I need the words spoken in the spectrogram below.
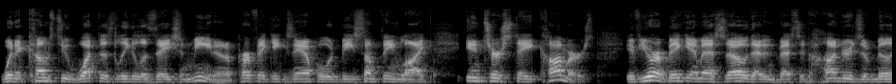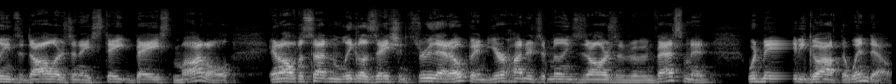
when it comes to what does legalization mean. And a perfect example would be something like interstate commerce. If you're a big MSO that invested hundreds of millions of dollars in a state based model, and all of a sudden legalization threw that open, your hundreds of millions of dollars of investment would maybe go out the window.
